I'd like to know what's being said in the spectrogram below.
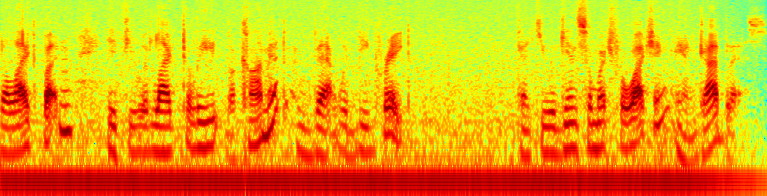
the like button. If you would like to leave a comment, that would be great. Thank you again so much for watching, and God bless.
